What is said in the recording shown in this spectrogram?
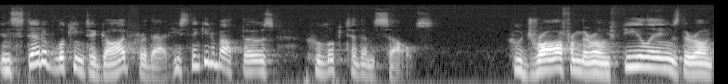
Instead of looking to God for that, he's thinking about those who look to themselves, who draw from their own feelings, their own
